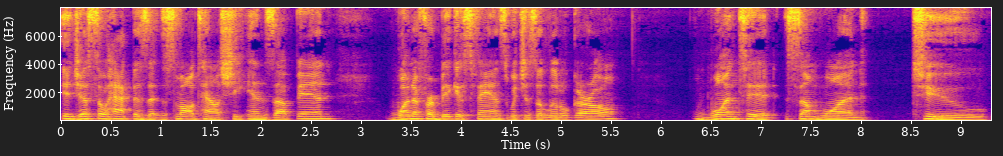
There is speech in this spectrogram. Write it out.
it just so happens that the small town she ends up in one of her biggest fans which is a little girl wanted someone to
